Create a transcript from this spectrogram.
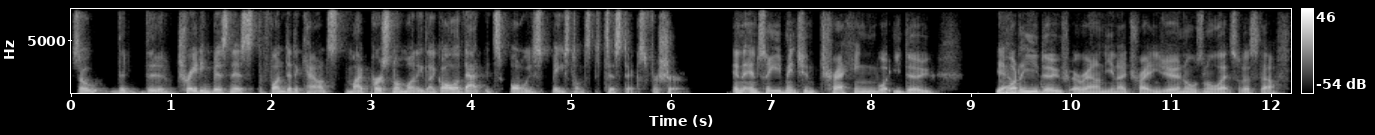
So the the trading business, the funded accounts, my personal money, like all of that, it's always based on statistics for sure. And and so you mentioned tracking what you do. What do you do around you know trading journals and all that sort of stuff?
